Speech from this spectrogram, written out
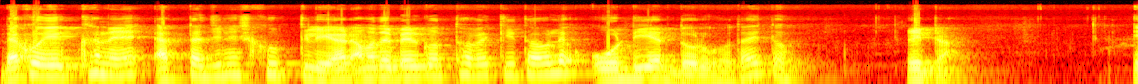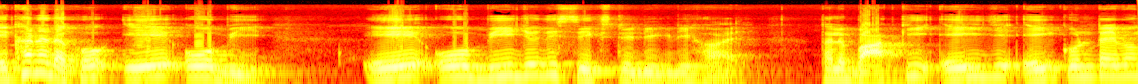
দেখো, এখানে একটা জিনিস খুব ক্লিয়ার আমাদের বের করতে হবে কি তাহলে? ওডি এর দৈর্ঘ্য, তাই তো? এটা। এখানে দেখো A O B A O B যদি সিক্সটি ডিগ্রি হয়, তাহলে বাকি এই যে, এই কোনটা এবং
